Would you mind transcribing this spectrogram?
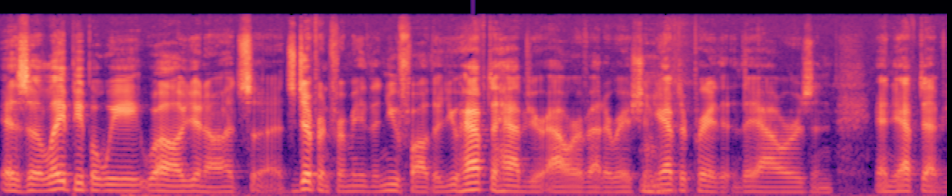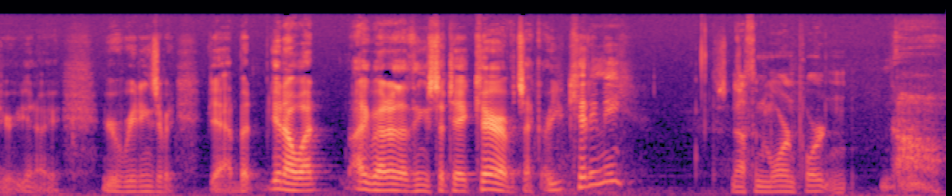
as a lay people, we well, you know, it's uh, it's different for me than you, Father. You have to have your hour of adoration. Mm-hmm. You have to pray the, the, hours, and, and you have to have your you know your, your readings. Every, yeah, but you know what? I've got other things to take care of. It's like, are you kidding me? There's nothing more important. No,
